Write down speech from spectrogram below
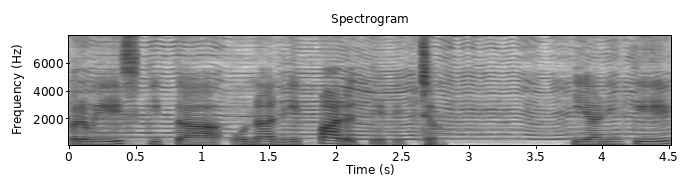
ਪ੍ਰਵੇਸ਼ ਕੀਤਾ, ਉਹਨਾਂ ਨੇ ਭਾਰਤ ਦੇ ਵਿੱਚ। ਯਾਨੀ ਕਿ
